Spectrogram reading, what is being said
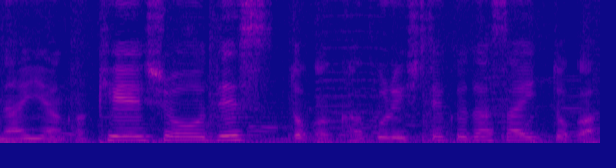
ないやんか軽症ですとか隔離してくださいとか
